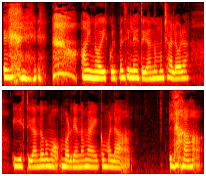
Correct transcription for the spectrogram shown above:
Ay, no, disculpen si les estoy dando mucha lora y estoy dando como, mordiéndome ahí como la, la,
